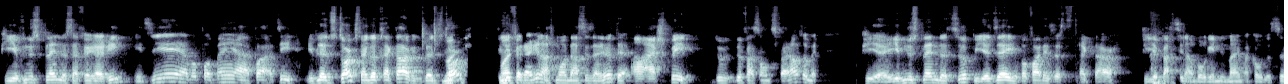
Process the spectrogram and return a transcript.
Puis il est venu se plaindre de sa Ferrari. Il dit, eh, elle va pas bien, elle pas. il voulait du torque, c'est un gars de tracteur, il voulait du torque. Puis les Ferrari, dans, ce, dans ces années-là, étaient en HP, deux, deux façons différentes. mais... Puis euh, il est venu se plaindre de ça, puis il a dit, hey, il va faire des tracteurs. Puis il est parti Lamborghini de même à cause de ça.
